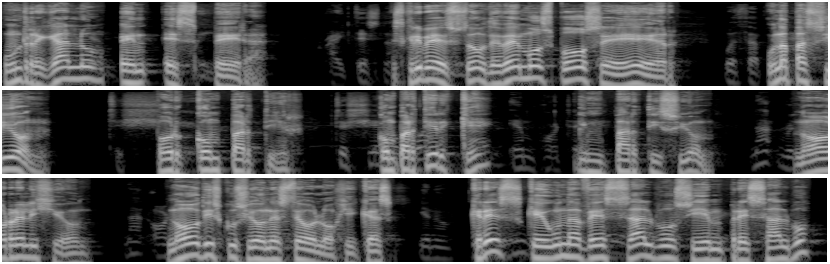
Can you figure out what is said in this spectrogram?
un regalo en espera. Escribe esto, debemos poseer una pasión por compartir. ¿Compartir qué? Impartición. No religión, no discusiones teológicas. ¿Crees que una vez salvo, siempre salvo?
